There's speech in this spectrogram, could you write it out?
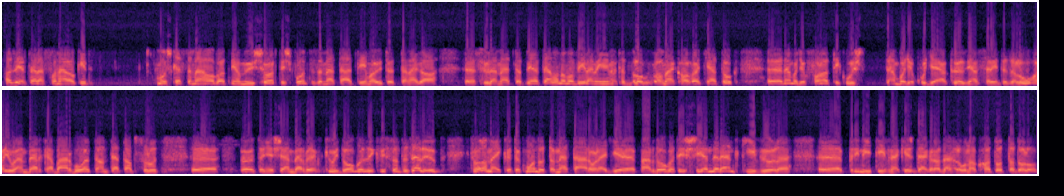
azért telefonálok itt, most kezdtem el hallgatni a műsort, és pont ez a metal téma ütötte meg a fülemet. Tehát mielőtt elmondom a véleményemet a dologról, meghallgatjátok, nem vagyok fanatikus, nem vagyok ugye a köznyelv szerint ez a lóhajú emberke, bár voltam, tehát abszolút ö, öltönyös ember vagyok, aki úgy dolgozik, viszont az előbb itt valamelyik kötök mondott a metáról egy pár dolgot, és ilyen rendkívül ö, primitívnek és degradálónak hatott a dolog.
